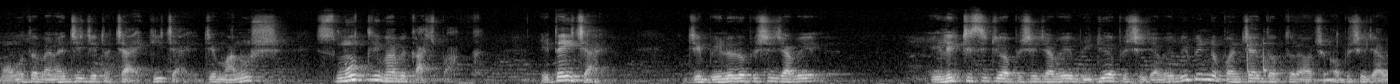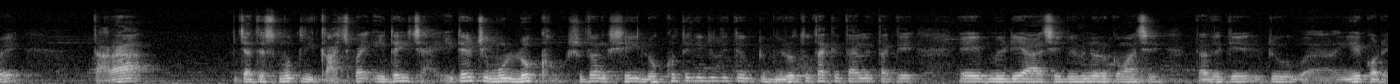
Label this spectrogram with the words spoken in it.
মমতা ব্যানার্জি যেটা চায়, কি চায়? যে মানুষ স্মুথলিভাবে কাজ পাক। এটাই চায় যে বিলের অফিসে যাবে ইলেকট্রিসিটি অফিসে যাবে, বিডিও অফিসে যাবে, বিভিন্ন পঞ্চায়েত দপ্তরে অফিসে যাবে, তারা যাতে স্মুথলি কাজ পায়, এটাই চায়। এটাই হচ্ছে মূল লক্ষ্য। সুতরাং সেই লক্ষ্য থেকে যদি কেউ একটু বিরত থাকে, তাহলে তাকে এই মিডিয়া আছে, বিভিন্ন রকম আছে, তাদেরকে একটু ইয়ে করে,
